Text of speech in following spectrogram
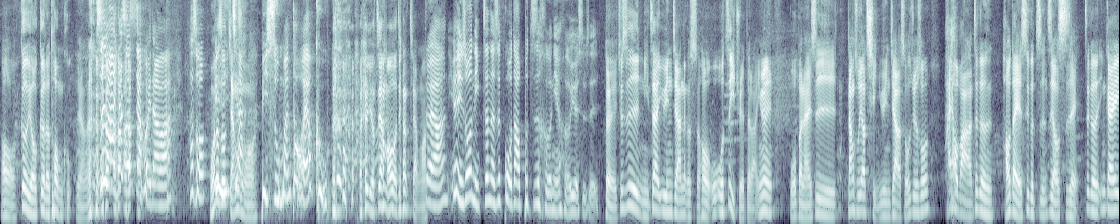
哦，各有各的痛苦，这样是吗？你那时候是这样回答吗？他说：我那时候讲什么？比数馒头还要苦。有这样吗？我这样讲吗？对啊，因为你说你真的是过到不知何年何月，是不是？对，就是你在育婴假那个时候，我我自己觉得啦，因为。我本来是当初要请育婴假的时候，觉得说还好吧，这个好歹也是个职能治疗师哎，这个应该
